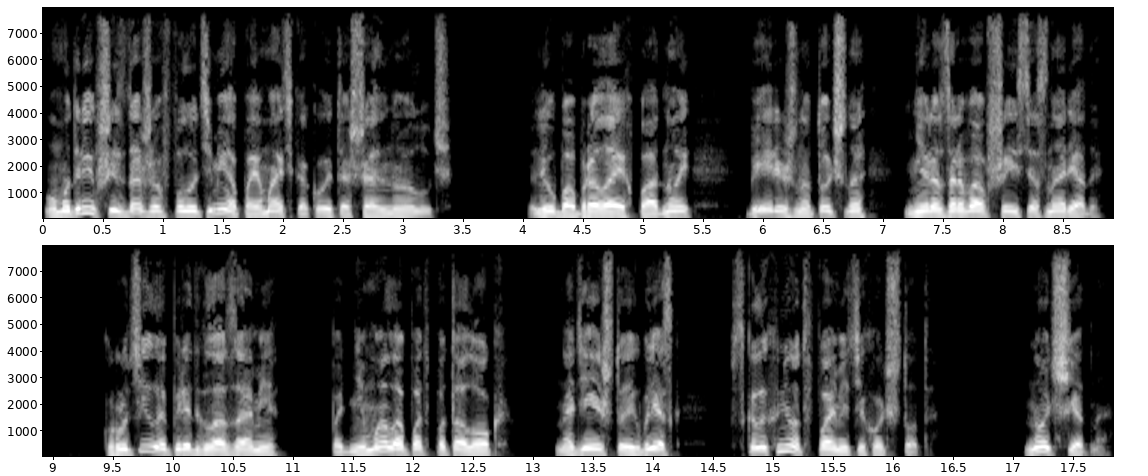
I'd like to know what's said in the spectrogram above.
умудрившись даже в полутьме поймать какой-то шальной луч. Люба брала их по одной, бережно, точно не разорвавшиеся снаряды. Крутила перед глазами, поднимала под потолок, надеясь, что их блеск всколыхнет в памяти хоть что-то. Но тщетно.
